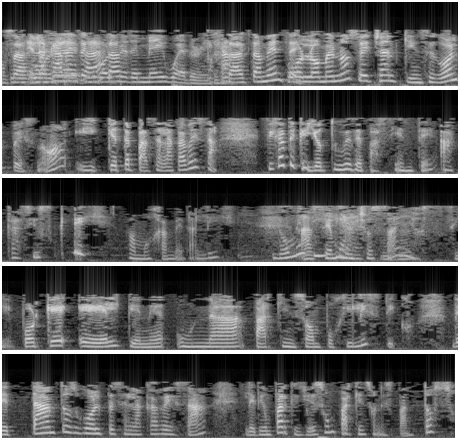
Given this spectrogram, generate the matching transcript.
O sea, en la cabeza. el golpe de Mayweather. Exactamente. Por lo menos echan 15 golpes, ¿no? ¿Y qué te pasa en la cabeza? Fíjate que yo tuve de paciente a Cassius Clay, a Mohamed Ali, No me hace digas. muchos años. Sí, porque él tiene una Parkinson pugilístico. De tantos golpes en la cabeza, le dio un Parkinson. Es un Parkinson espantoso,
